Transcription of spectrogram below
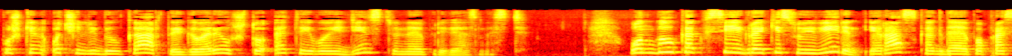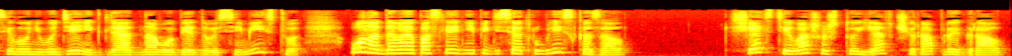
Пушкин очень любил карты и говорил, что это его единственная привязанность. Он был, как все игроки, суеверен, и раз, когда я попросила у него денег для одного бедного семейства, он, отдавая последние пятьдесят рублей, сказал, «Счастье ваше, что я вчера проиграл».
